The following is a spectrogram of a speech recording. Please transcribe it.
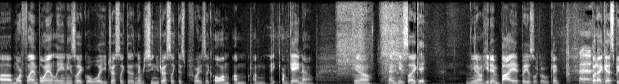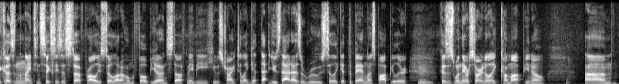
uh, more flamboyantly. And he's like, "Oh, why you dressed like this? I've never seen you dressed like this before." He's like, "Oh, I'm I'm I'm I'm gay now," you know. And he's like, Okay. You know, he didn't buy it, but he was like, okay. but I guess because in the 1960s and stuff, probably still a lot of homophobia and stuff. Maybe he was trying to like get that, use that as a ruse to like get the band less popular. Because this is when they were starting to like come up, you know. Um,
